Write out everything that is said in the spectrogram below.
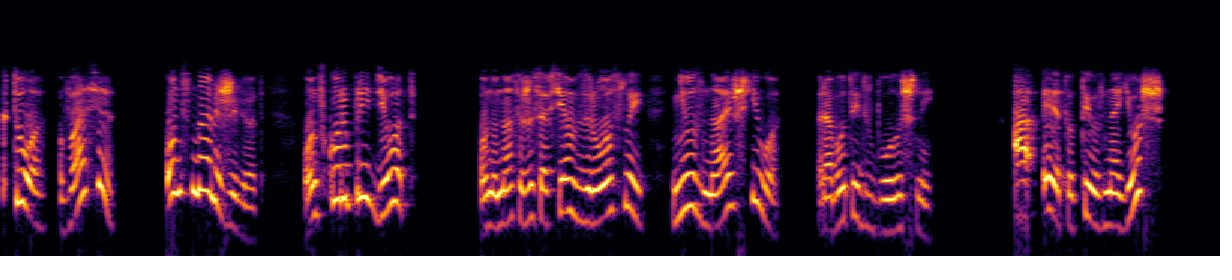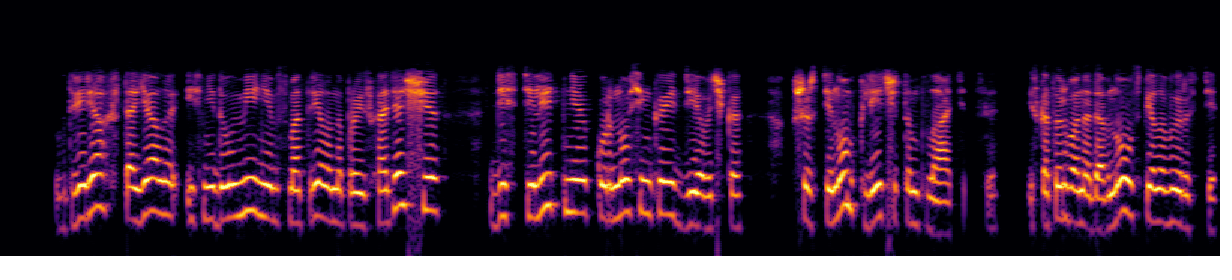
Кто? Вася? Он с нами живет. Он скоро придет. Он у нас уже совсем взрослый, не узнаешь его. Работает в булочной. А эту ты узнаешь? В дверях стояла и с недоумением смотрела на происходящее десятилетняя курносенькая девочка в шерстяном клетчатом платьице из которого она давно успела вырасти.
